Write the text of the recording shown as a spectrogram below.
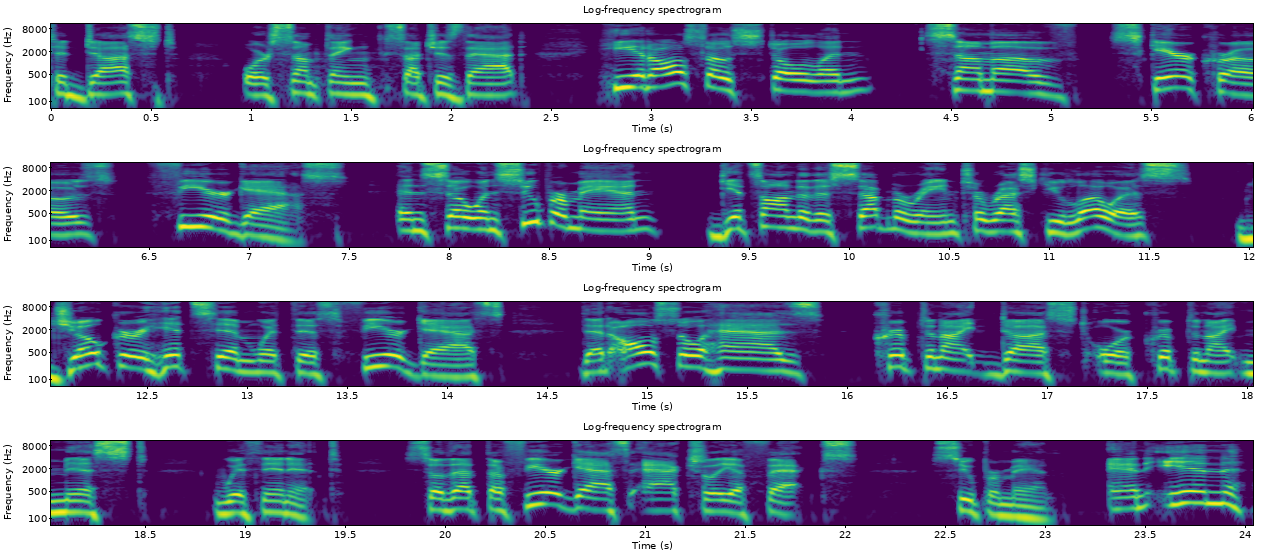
to dust or something such as that. He had also stolen some of Scarecrow's fear gas. And so when Superman gets onto the submarine to rescue Lois, Joker hits him with this fear gas that also has kryptonite dust or kryptonite mist within it so that the fear gas actually affects Superman. And in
